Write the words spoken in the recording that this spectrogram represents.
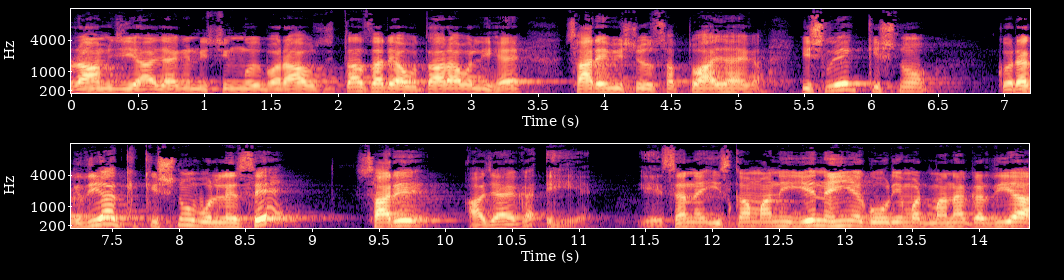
राम जी आ जाएँगे निशिंग बराव, जितना सारे अवतारावली है, सारे विष्णु, सब तो आ जाएगा। इसलिए कृष्णो को रख दिया कि कृष्णो बोलने से सारे आ जाएगा, यही है। ऐसा नहीं, इसका माने ये नहीं है, गौरी मठ माना कर दिया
